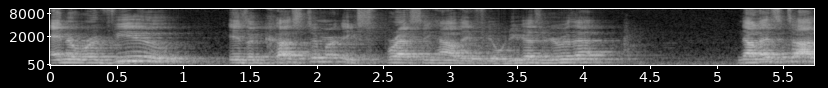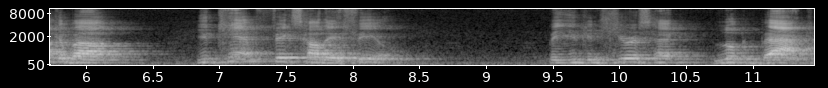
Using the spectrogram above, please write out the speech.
And a review is a customer expressing how they feel. Would you guys agree with that? Now let's talk about, you can't fix how they feel, but you can sure as heck look back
